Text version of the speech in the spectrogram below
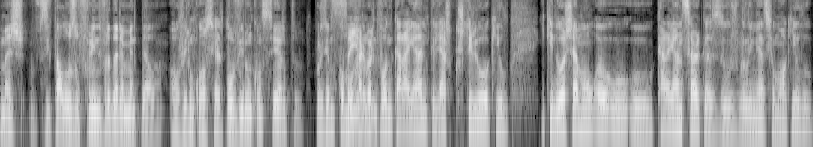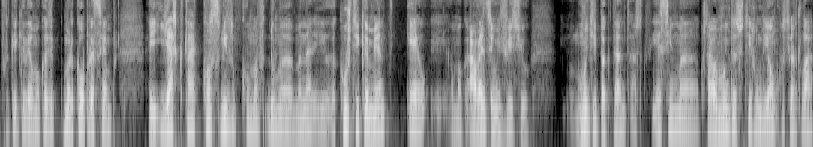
mas visitá-lo usufruindo verdadeiramente dela. Ao ouvir um concerto, Ouvir um concerto, por exemplo, como o Herbert von Karajan, que aliás estreou aquilo e que ainda hoje chamam o, o, o Karajan Circus, os berlinenses chamam aquilo, porque aquilo é uma coisa que marcou para sempre e, e acho que está concebido uma- de uma maneira, acusticamente, é, é uma, além de ser um edifício muito impactante, acho que é assim uma, gostava muito de assistir um dia a um concerto lá,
